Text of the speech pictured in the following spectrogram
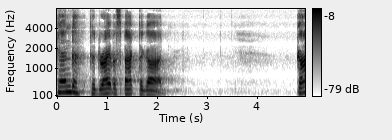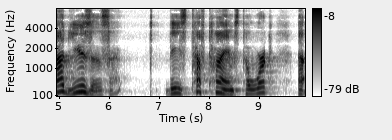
tend to drive us back to God. God uses these tough times to work at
